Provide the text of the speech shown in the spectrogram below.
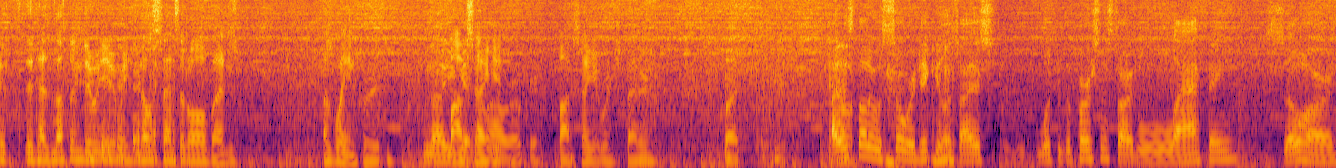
it, it has nothing to do with you. It makes no sense at all. But I just, I was waiting for it. No, you Bob get no Al Roker. Bob Saget works better. But I just thought it was so ridiculous. I just looked at the person, started laughing so hard,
